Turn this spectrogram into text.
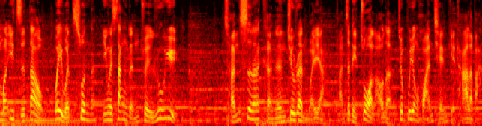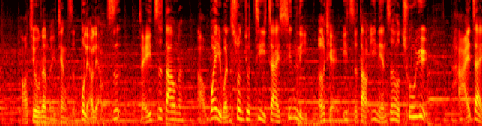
那么一直到魏文顺呢因为伤人罪入狱。陈氏呢，可能就认为啊，反正你坐牢了，就不用还钱给他了吧？啊，就认为这样子不了了之。谁知道呢？啊，魏文顺就记在心里，而且一直到一年之后出狱，还在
